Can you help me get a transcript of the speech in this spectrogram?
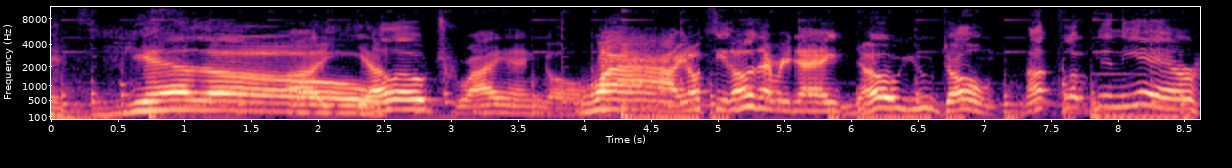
It's yellow. A yellow triangle. Wow, you don't see those every day. No, you don't. Not floating in the air.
